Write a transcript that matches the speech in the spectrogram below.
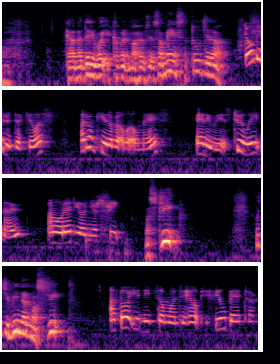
Karen, I didn't want you coming to my house. It's a mess. I told you that. Don't be ridiculous. I don't care about a little mess. Anyway, it's too late now. I'm already on your street. My street? What do you mean on my street? I thought you'd need someone to help you feel better.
